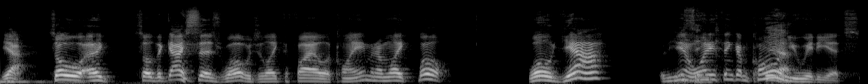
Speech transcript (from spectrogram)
Yeah. So I so the guy says, "Well, would you like to file a claim?" And I'm like, "Well, well, yeah. What do You, you, know, think? why do you think I'm calling Yeah. you idiots?"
